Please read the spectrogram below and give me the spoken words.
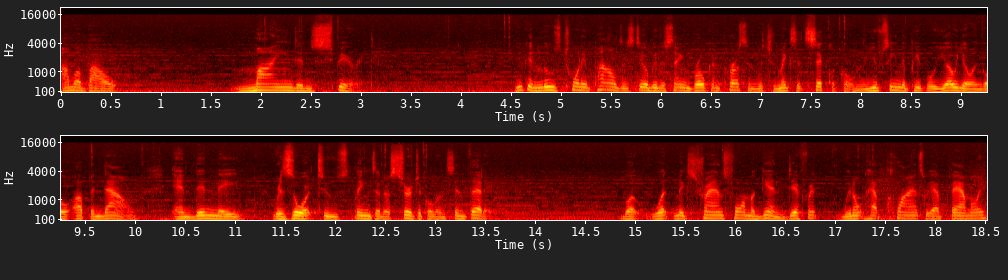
I'm about mind and spirit. You can lose 20 pounds and still be the same broken person, which makes it cyclical. And you've seen the people yo-yo and go up and down, and then they resort to things that are surgical and synthetic. But what makes Transform, again, different, we don't have clients, we have family,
